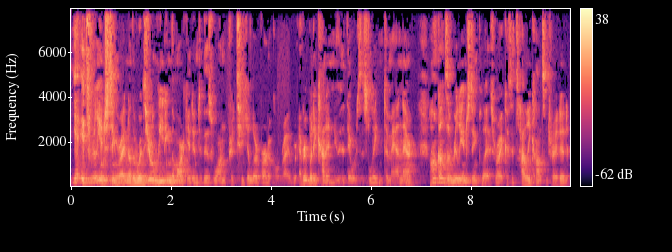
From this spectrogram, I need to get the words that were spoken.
Yeah, it's really interesting, right? In other words, you're leading the market into this one particular vertical, right? Where everybody kind of knew that there was this latent demand there. Hong Kong's a really interesting place, right? Because it's highly concentrated,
